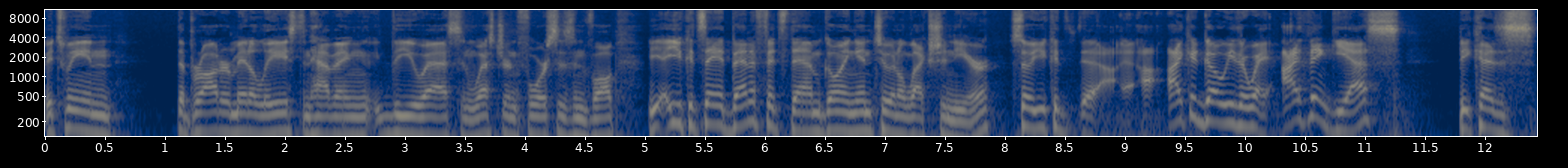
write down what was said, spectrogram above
between the broader Middle East and having the U.S. and Western forces involved, you could say it benefits them going into an election year. So you could, uh, I could go either way. I think yes, because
